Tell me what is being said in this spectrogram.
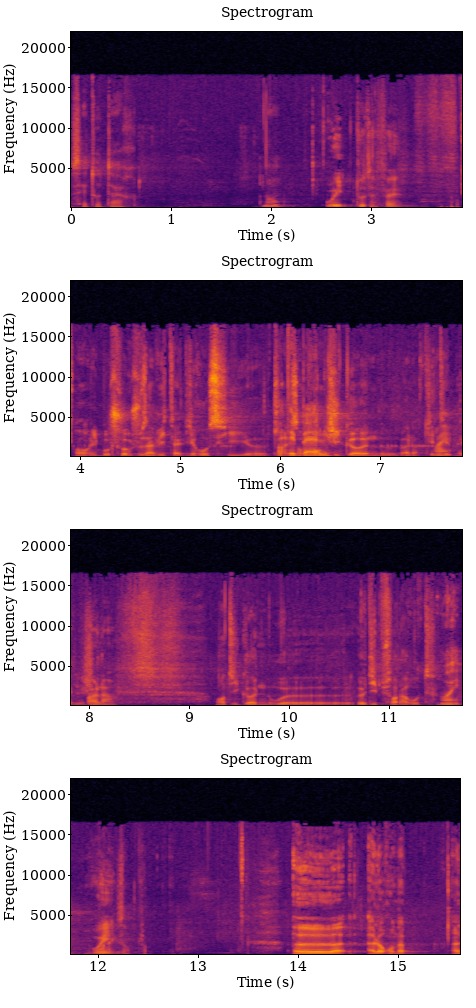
cet auteur, non? Oui, tout à fait. Henri Beauchot, que je vous invite à lire aussi, par exemple Antigone, alors qui était belge. Voilà. Antigone ou euh, Oedipe sur la route, par exemple. Euh, alors on a un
